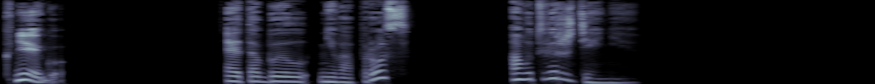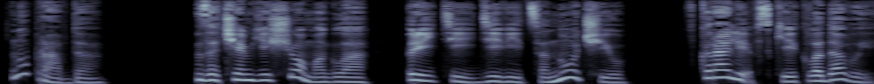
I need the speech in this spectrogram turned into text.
Книгу. Это был не вопрос, а утверждение. Ну, правда. Зачем еще могла прийти девица ночью в королевские кладовые?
